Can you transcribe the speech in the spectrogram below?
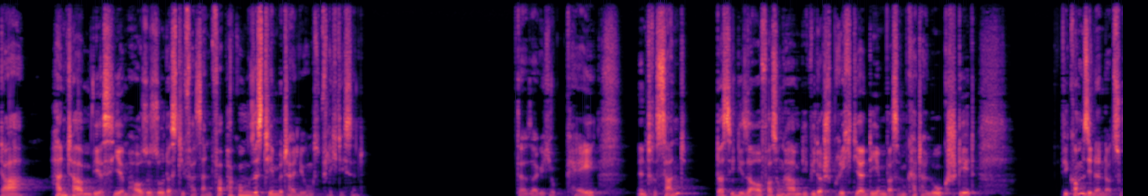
da handhaben wir es hier im Hause so, dass die Versandverpackungen systembeteiligungspflichtig sind. Da sage ich, okay, interessant, dass Sie diese Auffassung haben, die widerspricht ja dem, was im Katalog steht. Wie kommen Sie denn dazu?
